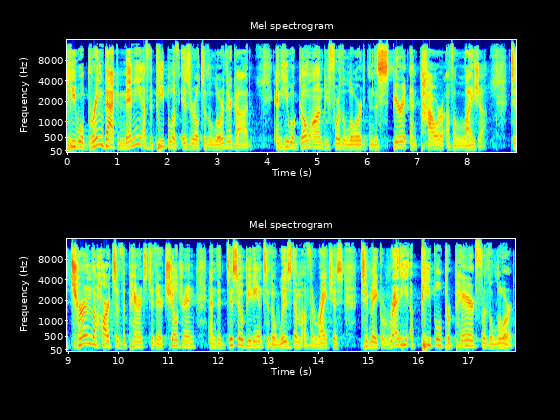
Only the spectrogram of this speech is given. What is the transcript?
He will bring back many of the people of Israel to the Lord their God, and he will go on before the Lord in the spirit and power of Elijah to turn the hearts of the parents to their children and the disobedient to the wisdom of the righteous, to make ready a people prepared for the Lord.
